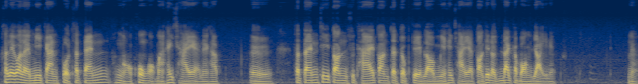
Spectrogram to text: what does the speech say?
เขาเรียกว่าอะไรมีการปลดสแตนหงอคงออกมาให้ใช้อะนะครับเออสแตนที่ตอนสุดท้ายตอนจะจบเกมเรามีให้ใช้อะตอนที่เราได้กระบองใหญ่เนี่ยนะ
